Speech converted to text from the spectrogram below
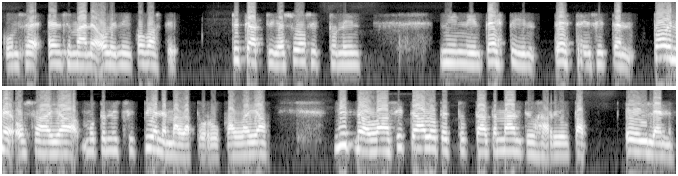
kun se ensimmäinen oli niin kovasti tykätty ja suosittu, niin, niin, niin tehtiin, tehtiin sitten toinen osa, ja, mutta nyt sitten pienemmällä porukalla. Ja nyt me ollaan sitten aloitettu täältä Mäntyharjulta eilen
